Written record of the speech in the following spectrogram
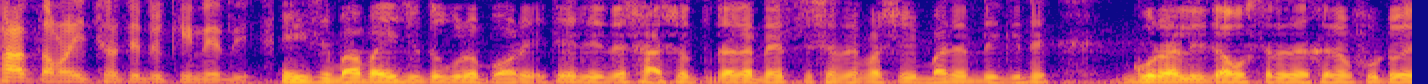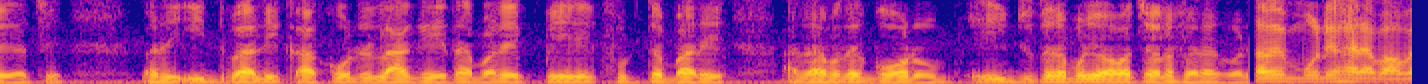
খারাপ, তো আমার ইচ্ছা হচ্ছে একটু কিনে দিই। এই যে, বাবা এই জুতোগুলো পরে, ঠিক ষাট সত্তর টাকা নেয় স্টেশনের পাশে বাজার দিয়ে কিনে গোড়ালির অবস্থাটা দেখেন ফুটো হয়ে গেছে। মানে ইট বালি কাকড়ে লাগে তারপরে পেরেক ফুটতে পারে আর তার মধ্যে গরম। এই জুতোটা পরে বাবা চলাফেরা করে। তবে মনে হয় না বাবা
